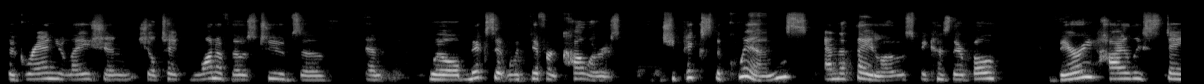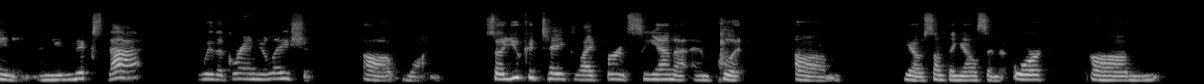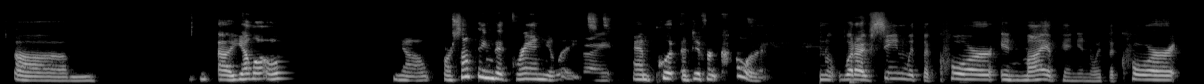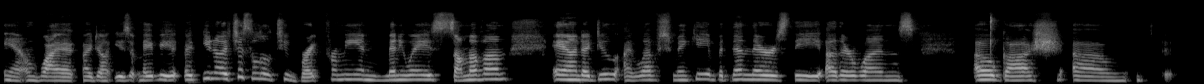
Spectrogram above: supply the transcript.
the granulation. She'll take one of those tubes of and will mix it with different colors she picks the quins and the phthalos because they're both very highly staining and you mix that with a granulation uh, one so you could take like burnt sienna and put um, you know something else in it or um, um, uh, yellow ochre you know or something that granulates Right. and put a different color in And what I've seen with the QoR, in my opinion, with the QoR and why I, I don't use it, maybe, uh, you know, it's just a little too bright for me in many ways, some of them. And I do, I love Schmincke, but then there's the other ones. Oh gosh, um,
